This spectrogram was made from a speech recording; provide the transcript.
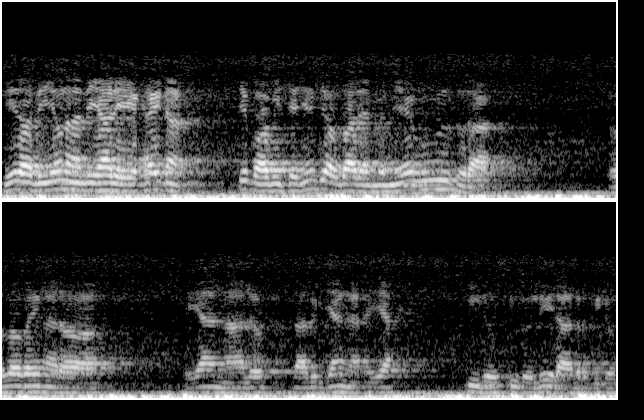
ဒီတော့ဒီယုံနာတရားတွေခိုက်တာဖြစ်ပေါ်ပြီးချက်ချင်းပြောက်သွားတယ်မမြဲဘူးဆိုတာ သောသောပိုင်းကတော့တရားနာလို့သာဝိကျမ်းကအရာကြည့်လို့ကြည့်လို့လေးလာလို့ဒီလို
